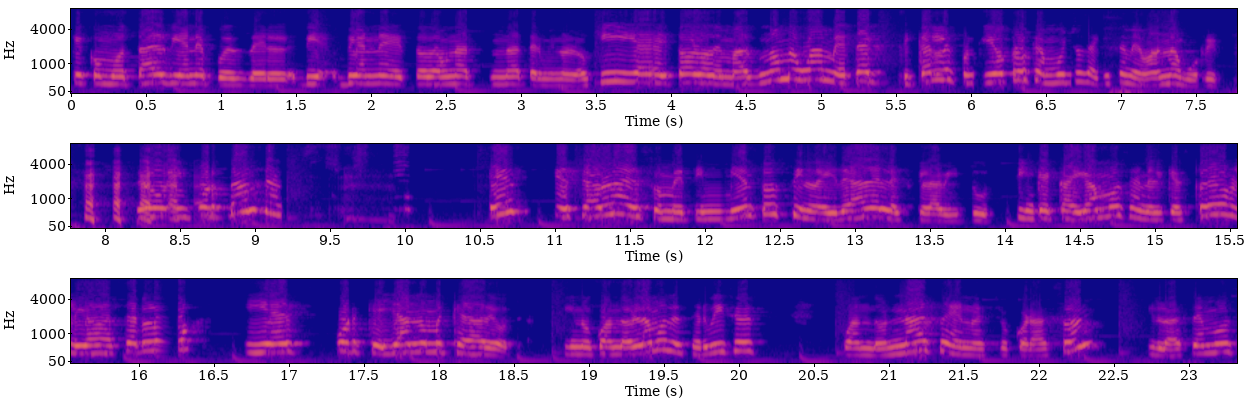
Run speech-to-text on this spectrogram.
que como tal viene pues del viene toda una, una, terminología y todo lo demás. No me voy a meter a explicarles porque yo creo que muchos aquí se me van a aburrir. Pero lo importante es que se habla de sometimiento sin la idea de la esclavitud, sin que caigamos en el que estoy obligado a hacerlo y es porque ya no me queda de otra, sino cuando hablamos de servicio es cuando nace en nuestro corazón y lo hacemos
